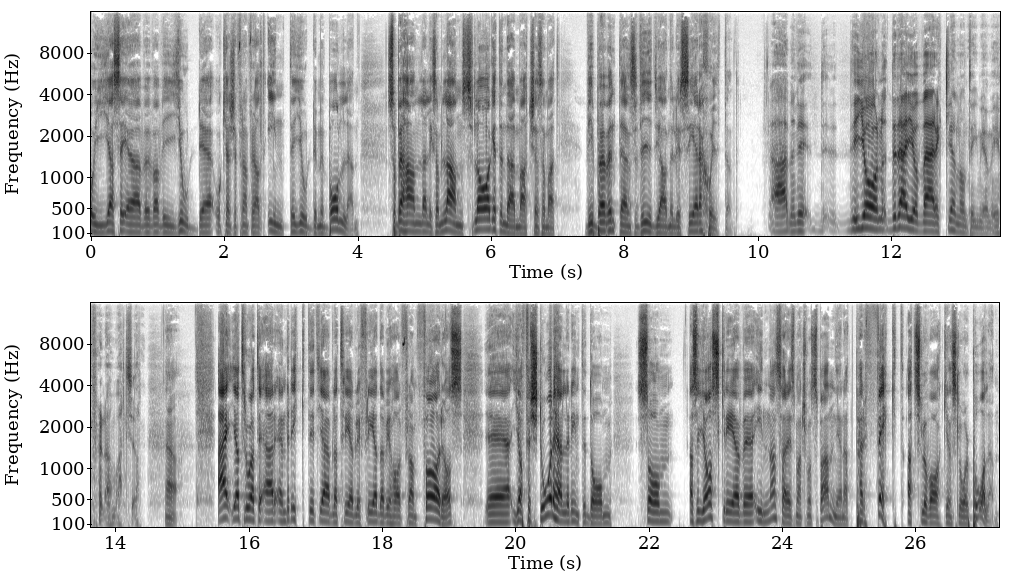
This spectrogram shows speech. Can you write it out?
oja sig över vad vi gjorde och kanske framförallt inte gjorde med bollen, så behandlar liksom landslaget den där matchen som att vi behöver inte ens videoanalysera skiten. Ja, men det, det, det, gör, det där gör verkligen någonting med mig inför den här matchen. Ja. Nej, jag tror att det är en riktigt jävla trevlig fredag vi har framför oss. Eh, jag förstår heller inte de som, alltså jag skrev eh, innan Sveriges match mot Spanien att perfekt att Slovakien slår Polen.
